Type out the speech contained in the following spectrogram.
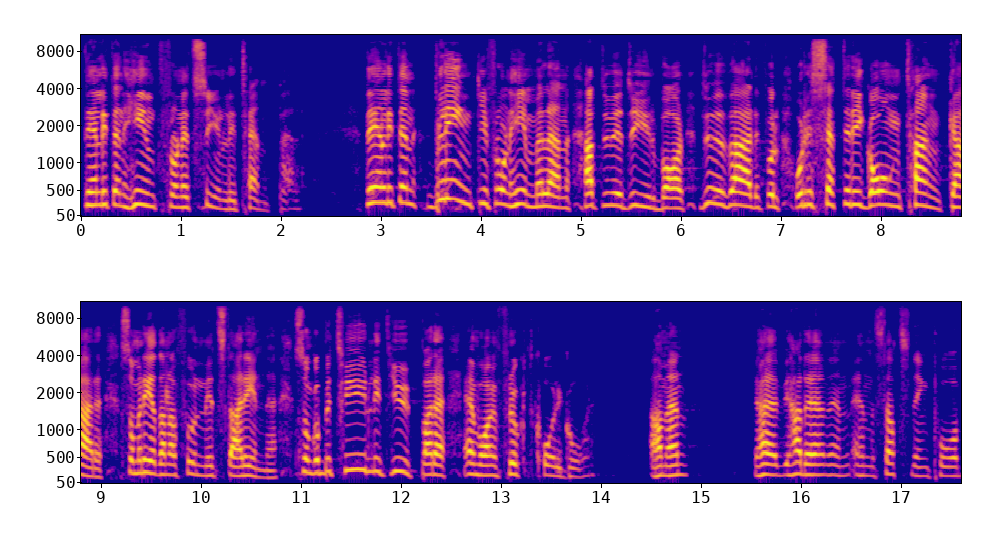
det är en liten hint från ett synligt tempel. Det är en liten blink ifrån himmelen att du är dyrbar, du är värdefull och det sätter igång tankar som redan har funnits där inne. Som går betydligt djupare än vad en fruktkorg går. Amen. Vi hade en, en satsning på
